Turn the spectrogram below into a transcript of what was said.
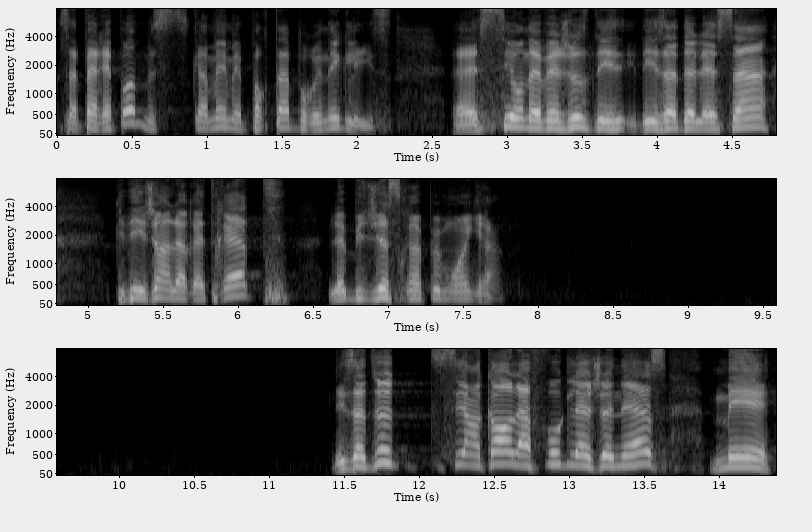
Ça paraît pas, mais c'est quand même important pour une Église. Euh, si on avait juste des, des adolescents puis des gens à la retraite, le budget serait un peu moins grand. Les adultes, c'est encore la fougue de la jeunesse, mais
